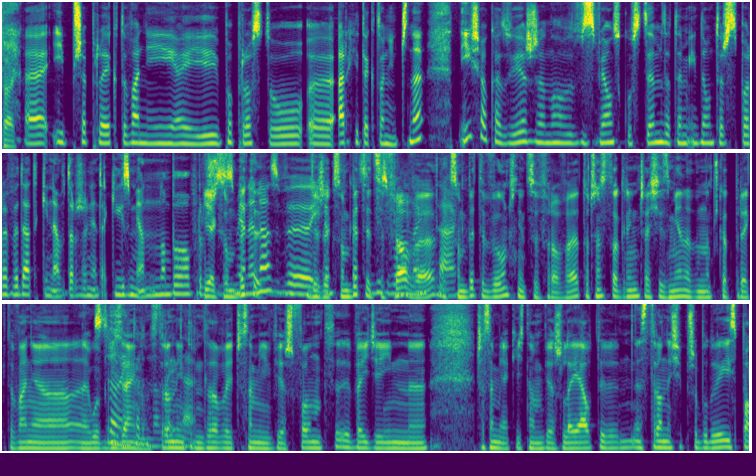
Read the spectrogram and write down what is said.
tak. E, i przeprojektowanie jej po prostu architektoniczne i się okazuje, że no w związku z tym zatem idą też spore wydatki na wdrożenie takich zmian, no bo oprócz jak zmiany byty, nazwy, wiesz, jak są byty cyfrowe, tak. jak są byty wyłącznie cyfrowe, to często ogranicza się zmiana do na przykład projektowania web strony designu, strony tak. internetowej, czasami wiesz, font wejdzie inny, czasami jakieś tam wiesz, layouty strony się przebuduje i spoko.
